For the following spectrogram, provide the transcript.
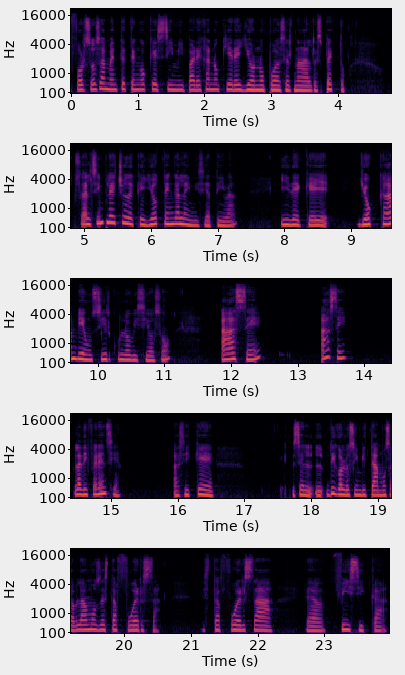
forzosamente tengo que si mi pareja no quiere yo no puedo hacer nada al respecto. O sea, el simple hecho de que yo tenga la iniciativa y de que yo cambie un círculo vicioso hace, hace la diferencia. Así que, digo, los invitamos, hablamos de esta fuerza, esta fuerza eh, física,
